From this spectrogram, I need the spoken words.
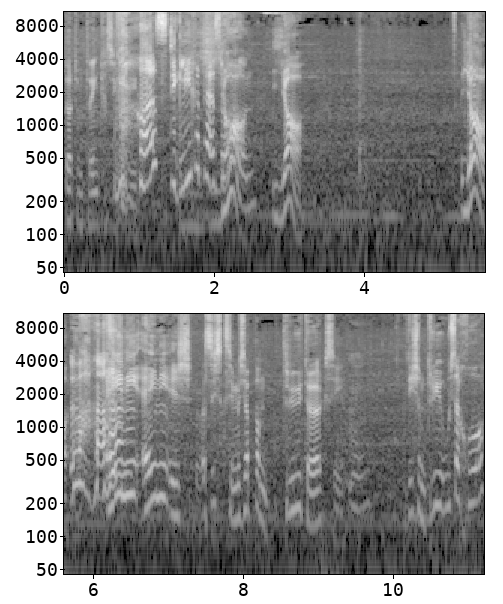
dort am Trinken waren. Was? Die gleiche Person? Ja. Ja. eine, eine ist, was ist es? Wir waren etwa um 3 dort. gewesen. Die ist um 3 rausgekommen.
